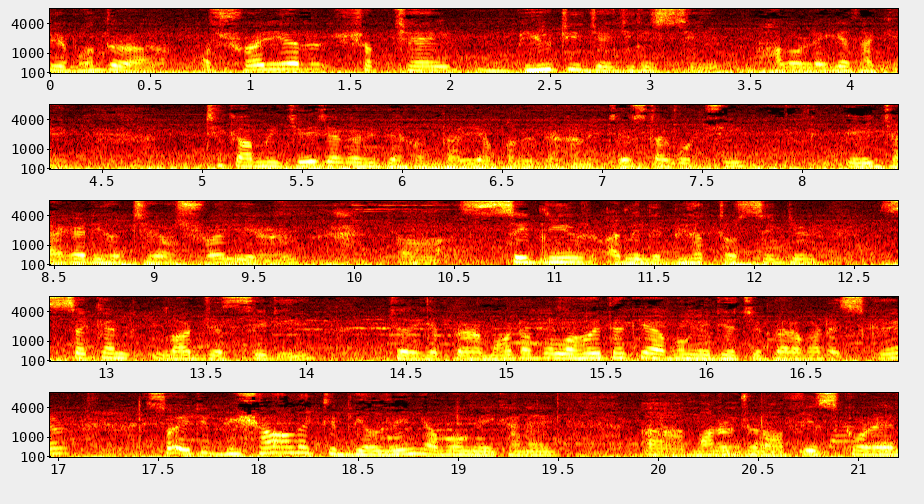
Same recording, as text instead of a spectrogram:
প্রিয় বন্ধুরা, অস্ট্রেলিয়ার সবচেয়ে বিউটি যে জিনিসটি ভালো লেগে থাকে, ঠিক আমি যে জায়গাটি দেখান তাই আপনাদের দেখানোর চেষ্টা করছি। এই জায়গাটি হচ্ছে অস্ট্রেলিয়ার সিডনির আমি বৃহত্তর সিডনির সেকেন্ড লার্জেস্ট সিটি যেটাকে প্যারামাটা বলা হয়ে থাকে, এবং এটি হচ্ছে প্যারামাটা স্কোয়ার সো এটি বিশাল একটি বিল্ডিং এবং এখানে মানুষজন অফিস করেন,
